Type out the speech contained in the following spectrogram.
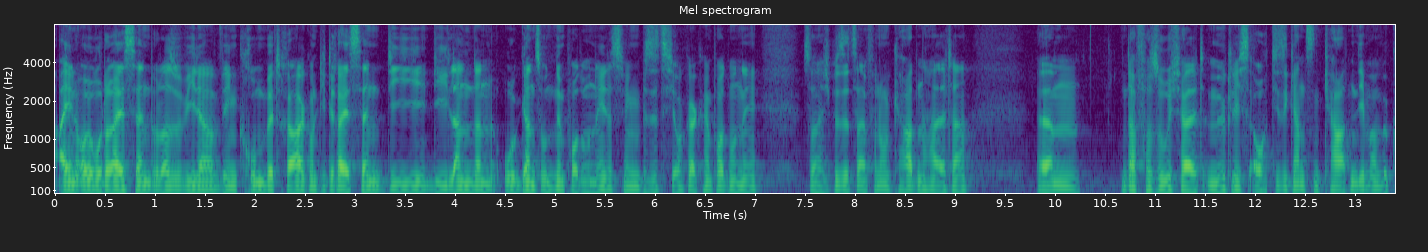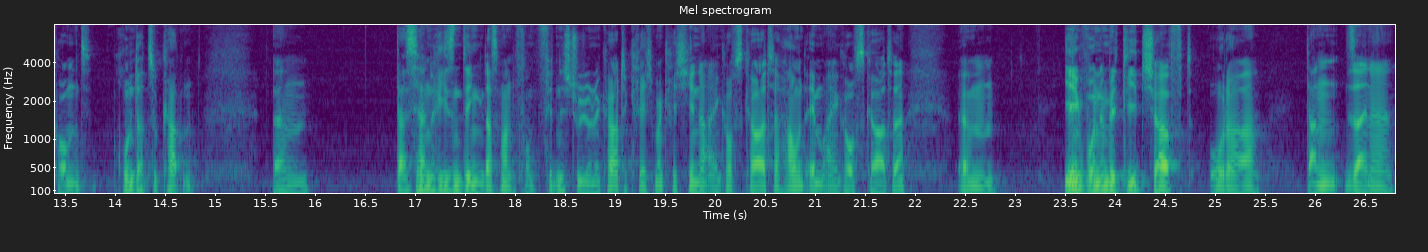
1,03 Euro oder so wieder wegen krummem Betrag und die 3 Cent, die, die landen dann ganz unten im Portemonnaie, deswegen besitze ich auch gar kein Portemonnaie, sondern ich besitze einfach nur einen Kartenhalter. Ähm, und da versuche ich halt möglichst auch diese ganzen Karten, die man bekommt, runter zu cutten. Ähm, das ist ja ein Riesending, dass man vom Fitnessstudio eine Karte kriegt, man kriegt hier eine Einkaufskarte, HM-Einkaufskarte, ähm, irgendwo eine Mitgliedschaft oder dann seine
